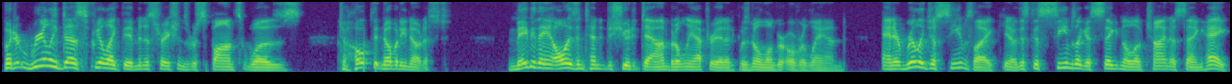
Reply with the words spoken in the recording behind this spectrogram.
But it really does feel like the administration's response was to hope that nobody noticed maybe they always intended to shoot it down, but only after it was no longer over land. And it really just seems like, you know, this this seems like a signal of China saying, "Hey,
